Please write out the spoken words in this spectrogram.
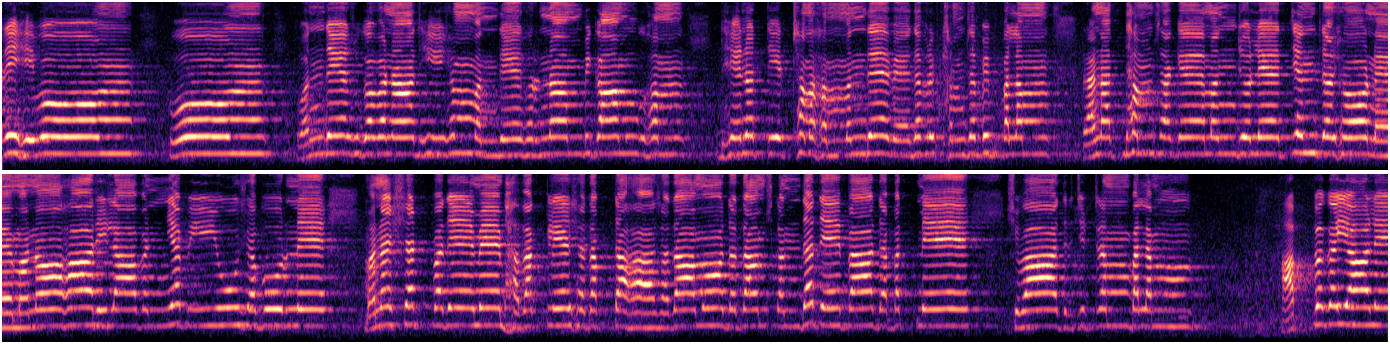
हरिः ॐ ॐ वन्दे सुगवनाधीशं वन्दे स्वर्णाम्बिकां गुहं धेनुतीर्थमहं वन्दे वेदवृक्षं च पिप्पलं रणद्धं सखे मञ्जुलेत्यन्तशोणे मनोहारिलावण्यपीयूषपूर्णे मनःषट्पदे मे भवक्लेशतप्तः सदा मोदतां स्कन्दते पादपद्मे शिवादृचित्रम्बलम् அப்பகையாலே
